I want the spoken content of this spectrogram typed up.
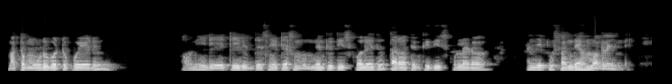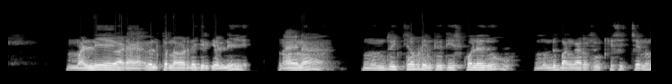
మొత్తం మూడు పట్టుకుపోయాడు. అవును ఇది ఏటి ఉద్దేశం ఏంటి? అసలు ముందు ఎందుకు తీసుకోలేదు? తర్వాత ఎందుకు తీసుకున్నాడో? అని చెప్పి సందేహం మొదలైంది. మళ్ళీ వాడు వెళ్తున్న వాడి దగ్గరికి వెళ్ళి నాయన ముందు ఇచ్చినప్పుడు ఎందుకు తీసుకోలేదు? ముందు బంగారం సూట్ కేసు ఇచ్చాను.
